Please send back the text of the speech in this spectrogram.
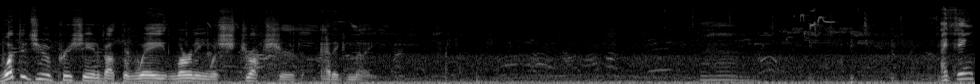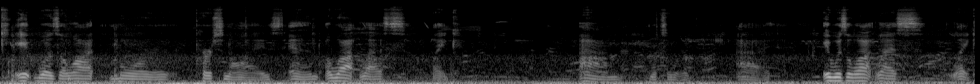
What did you appreciate about the way learning was structured at Ignite? I think it was a lot more personalized and a lot less like um what's the word? Uh, it was a lot less like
